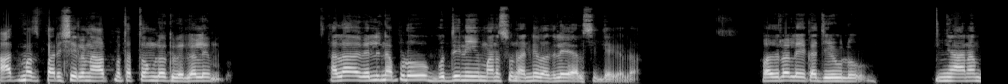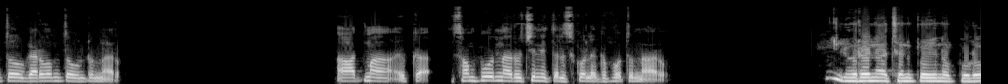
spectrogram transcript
ఆత్మ పరిశీలన ఆత్మతత్వంలోకి వెళ్ళలేము. అలా వెళ్ళినప్పుడు బుద్ధిని మనసును అన్ని వదిలేయాల్సిందే కదా. వదలలేక జీవులు జ్ఞానంతో గర్వంతో ఉంటున్నారు. ఆత్మ యొక్క సంపూర్ణ రుచిని తెలుసుకోలేకపోతున్నారు. ఎవరైనా చనిపోయినప్పుడు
